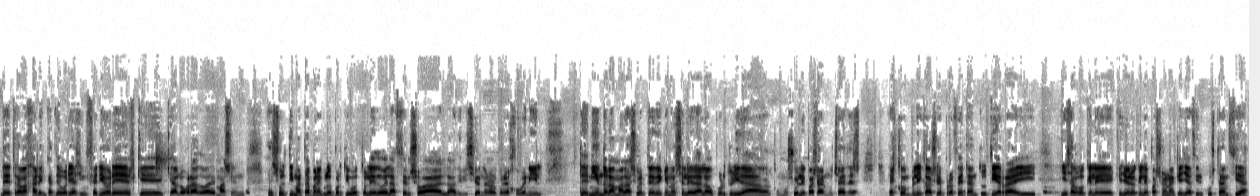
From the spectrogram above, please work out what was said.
de, trabajar en categorías inferiores, que, ha logrado además en, su última etapa en el Club Deportivo Toledo el ascenso a la división de honor con el juvenil, teniendo la mala suerte de que no se le da la oportunidad, como suele pasar. Muchas veces es complicado ser profeta en tu tierra y, es algo que, yo creo que le pasó en aquella circunstancia,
